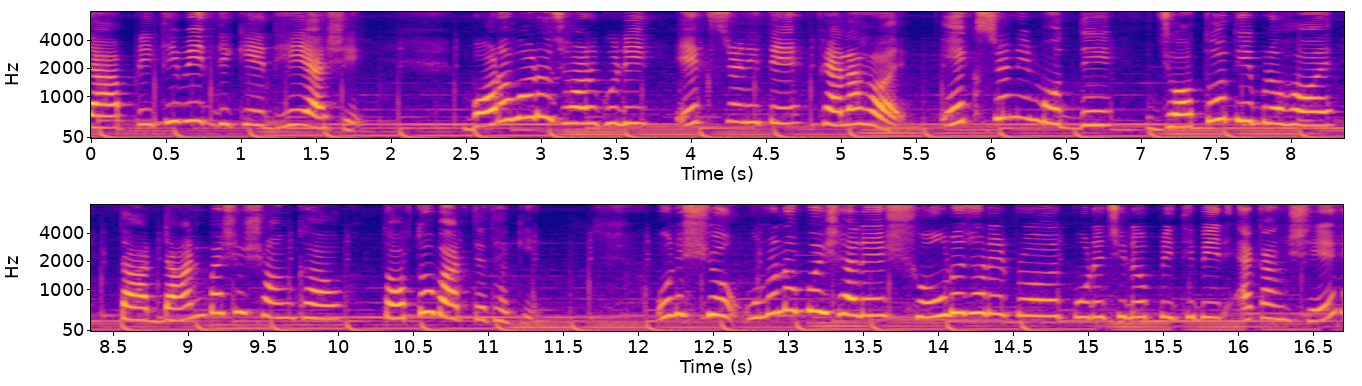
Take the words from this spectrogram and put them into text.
যা পৃথিবীর দিকে ধেয়ে আসে। বড় বড় ঝড়গুলি এক শ্রেণীতে ফেলা হয়। এক শ্রেণির মধ্যে যত তীব্র হয়, তার ডান পাশের সংখ্যাও তত বাড়তে থাকে। উনিশশো উননব্বই সালে সৌরঝড়ের প্রভাব পড়েছিল পৃথিবীর একাংশে,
